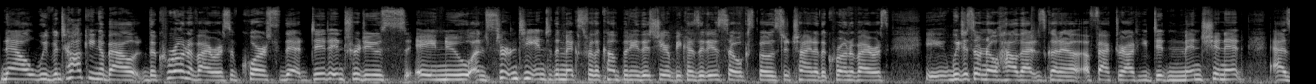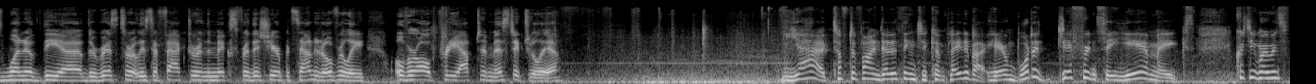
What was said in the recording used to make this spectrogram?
Now, we've been talking about the coronavirus, of course, that did introduce a new uncertainty into the mix for the company this year because it is so exposed to China, the coronavirus. We just don't know how that is going to factor out. He didn't mention it as one of the uh, the risks, or at least a factor in the mix for this year, but sounded overly overall pretty optimistic, Julia. Yeah, tough to find anything to complain about here. And what a difference a year makes. Christine Romans,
